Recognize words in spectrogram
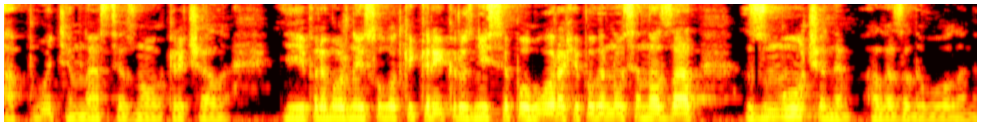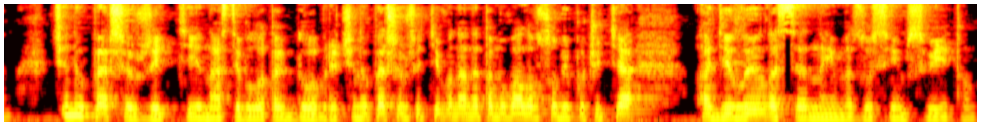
А потім Настя знову кричала. Її переможний солодкий крик рознісся по горах і повернувся назад змученим, але задоволеним. Чи не вперше в житті Насті було так добре, чи не вперше в житті вона не тамувала в собі почуття, а ділилася ними з усім світом.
